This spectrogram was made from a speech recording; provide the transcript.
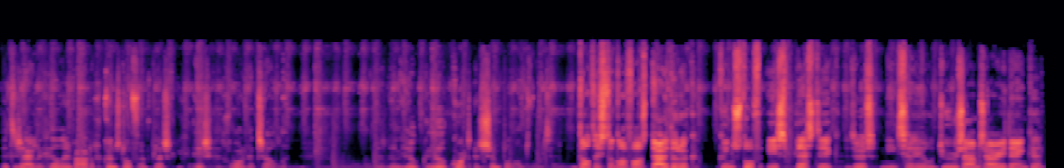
Het is eigenlijk heel eenvoudig. Kunststof en plastic is gewoon hetzelfde. Dat is een heel, heel kort en simpel antwoord. Dat is dan alvast duidelijk. Kunststof is plastic, dus niet zo heel duurzaam zou je denken.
